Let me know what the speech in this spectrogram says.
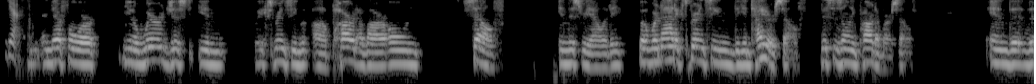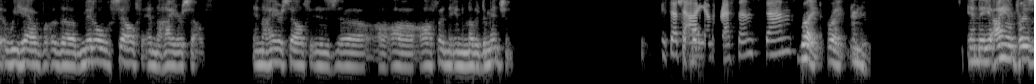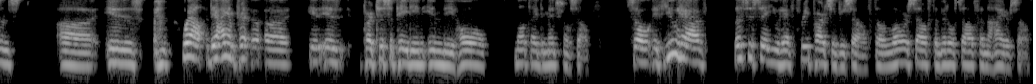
Yes. And, and therefore, you know, we're just in experiencing a part of our own self in this reality but we're not experiencing the entire self. This is only part of ourself. And the, the, we have the middle self and the higher self. And the higher self is uh, uh, often in another dimension. Is that so, the I am presence then? Right, right. Mm-hmm. And the I am presence uh, is, well, the I am pre- uh, is participating in the whole multidimensional self. So if you have, let's just say you have three parts of yourself, the lower self, the middle self, and the higher self.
